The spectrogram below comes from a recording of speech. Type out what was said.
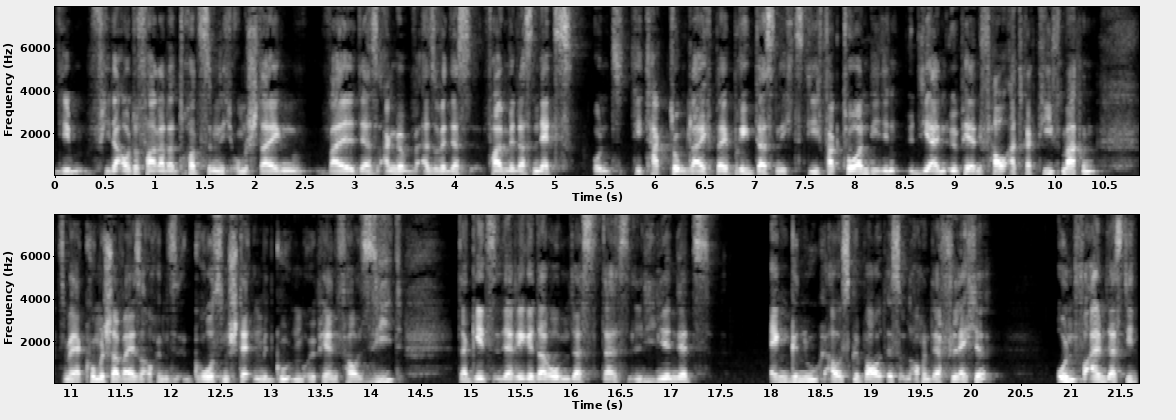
die viele Autofahrer dann trotzdem nicht umsteigen, weil das ange also wenn das vor allem wenn das Netz und die Taktung gleich bleibt, bringt das nichts. Die Faktoren, die den, die einen ÖPNV attraktiv machen, was man ja komischerweise auch in großen Städten mit gutem ÖPNV sieht, da geht es in der Regel darum, dass das Liniennetz eng genug ausgebaut ist und auch in der Fläche Und vor allem, dass die,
